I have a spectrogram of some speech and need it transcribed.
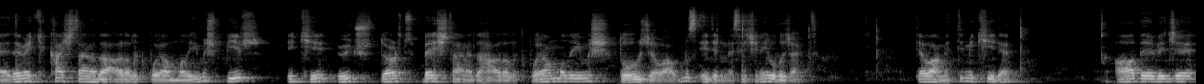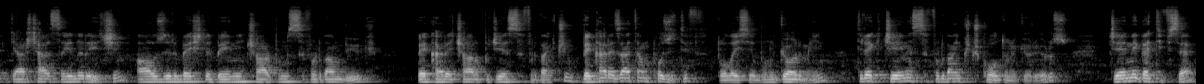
E, demek ki kaç tane daha aralık boyanmalıymış? 1, 2, 3, 4, 5 tane daha aralık boyanmalıymış. Doğru cevabımız Edirne seçeneği olacaktı. Devam ettim 2 ile. A, B ve C gerçel sayıları için A üzeri 5 ile B'nin çarpımı sıfırdan büyük. B kare çarpı C sıfırdan küçük. B kare zaten pozitif. Dolayısıyla bunu görmeyin. Direkt C'nin sıfırdan küçük olduğunu görüyoruz. C negatifse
